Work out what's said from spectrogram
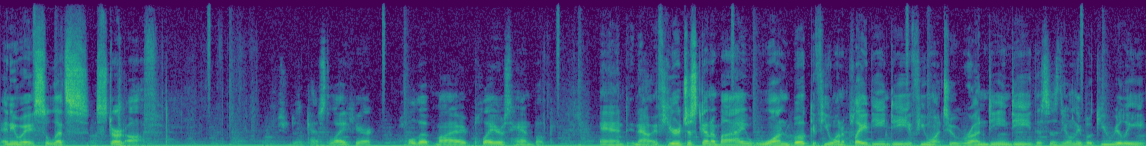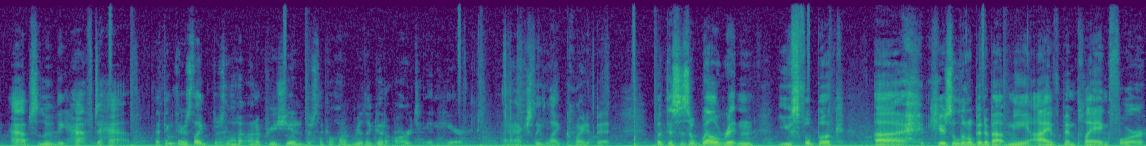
Anyway, so let's start off. Sure doesn't catch the light here. Hold up my player's handbook. And now, if you're just gonna buy one book, if you want to play D and D, if you want to run D and D, this is the only book you really absolutely have to have. I think there's like there's a lot of unappreciated. There's like a lot of really good art in here that I actually like quite a bit. But this is a well-written, useful book. Uh, here's a little bit about me. I've been playing for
